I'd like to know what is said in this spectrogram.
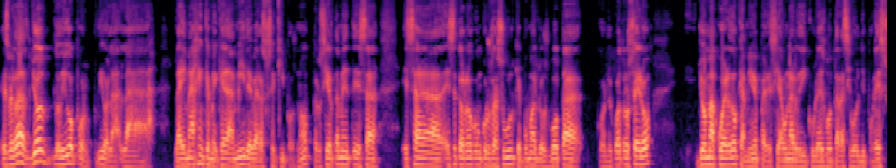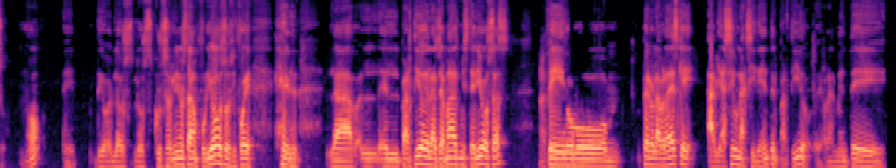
es verdad. Yo lo digo por, digo, la, la, la, imagen que me queda a mí de ver a sus equipos, ¿no? Pero ciertamente esa, esa, ese torneo con Cruz Azul, que Pumas los vota con el 4-0, yo me acuerdo que a mí me parecía una ridiculez votar a Siboldi por eso, ¿no? Eh, los, los cruzolinos estaban furiosos y fue el, el, partido de las llamadas misteriosas, pero, pero la verdad es que había sido un accidente el partido, eh, realmente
